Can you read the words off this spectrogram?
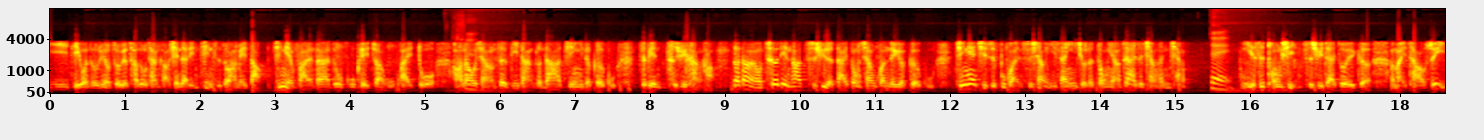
一，提款投资有做一个操作参考。现在连净值都还没到，今年法人大家都估可以赚五块多。好，那我想这低档跟大家建议的个股这边持续看好。那当然车电它持续的带动相关的一个个股，今天其实不管是像一三一九的东阳，这还是强很强。对，也是同性持续在做一个买超，所以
